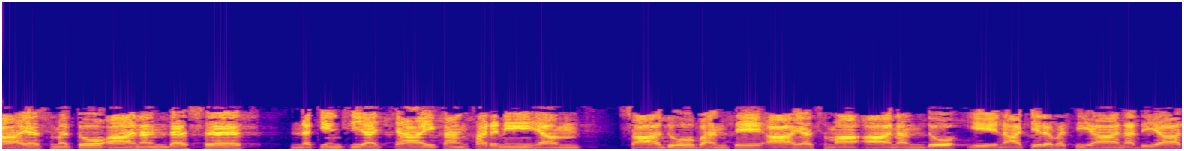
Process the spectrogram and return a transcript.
ආයස්මතෝ ආනන්දස්ස නකින්චි අච්ඡායිකං කරණීයම්. සාධෝ භන්තේ ආයස්මා ආනන්දෝ යේනාචිරවතියා නදියා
